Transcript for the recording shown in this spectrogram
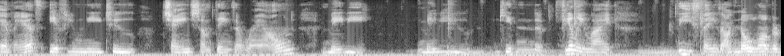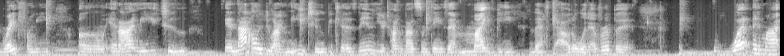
advance, if you need to change some things around. Maybe maybe you getting the feeling like these things are no longer great for me um, and I need to, and not only do I need to, because then you're talking about some things that might be left out or whatever, but what am I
